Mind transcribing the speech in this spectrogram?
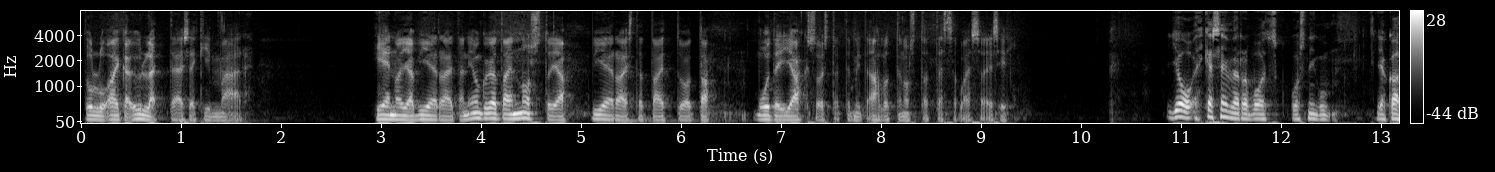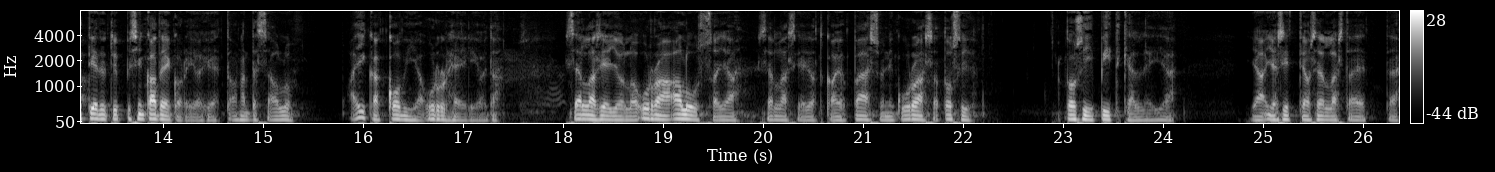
Tullut aika yllättäisekin määrä. Hienoja vieraita. Niin onko jotain nostoja vieraista tai tuota, muuten jaksoista, että mitä haluatte nostaa tässä vaiheessa esille? Joo, ehkä sen verran voisi vois niinku jakaa tietytyyppisiin kategorioihin, että onhan tässä ollut aika kovia urheilijoita. Sellaisia, joilla on uraa alussa ja sellaisia, jotka on jo päässyt niin urassa tosi, tosi pitkälle. Ja, ja, ja sitten on sellaista, että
